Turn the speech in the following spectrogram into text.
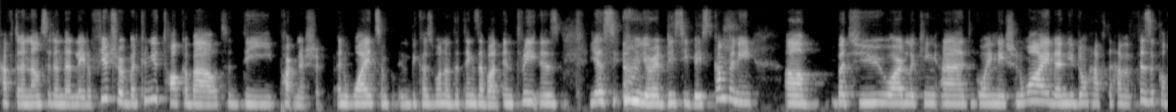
have to announce it in the later future, but can you talk about the partnership and why it's imp- because one of the things about in3 is yes, you're a DC based company, uh, but you are looking at going nationwide and you don't have to have a physical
